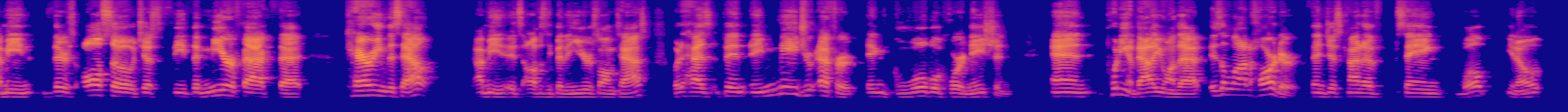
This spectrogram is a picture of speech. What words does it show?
I mean, there's also just the the mere fact that carrying this out. I mean, it's obviously been a years long task, but it has been a major effort in global coordination. And putting a value on that is a lot harder than just kind of saying, well, you know,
